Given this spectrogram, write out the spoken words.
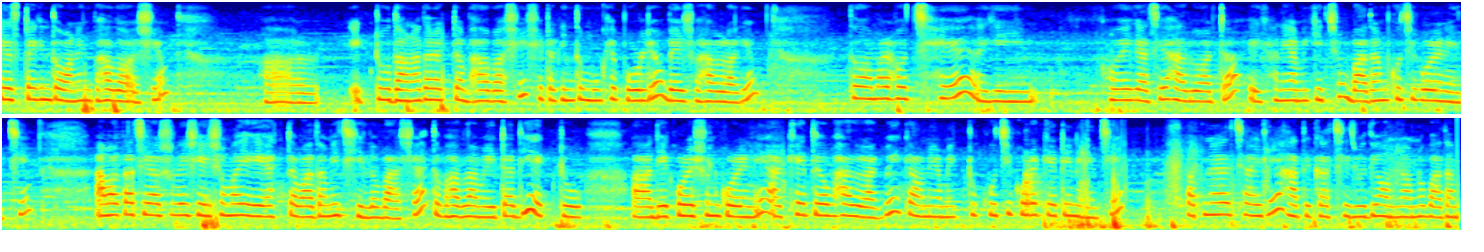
টেস্টটা কিন্তু অনেক ভালো আসে। আর একটু দানাদার একটা ভাব আসে, সেটা কিন্তু মুখে পড়লেও বেশ ভালো লাগে। তো আমার হচ্ছে এই হয়ে গেছে হালুয়াটা। এখানে আমি কিছু বাদাম কুচি করে নিচ্ছি। আমার কাছে আসলে সেই সময় এই একটা বাদামই ছিল বাসায়, তো ভাবলাম এটা দিয়ে একটু ডেকোরেশন করে নিই। আর খেতেও ভালো লাগবে কারণে আমি একটু কুচি করে কেটে নিয়েছি। আপনারা চাইলে হাতের কাছে যদি অন্যান্য বাদাম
